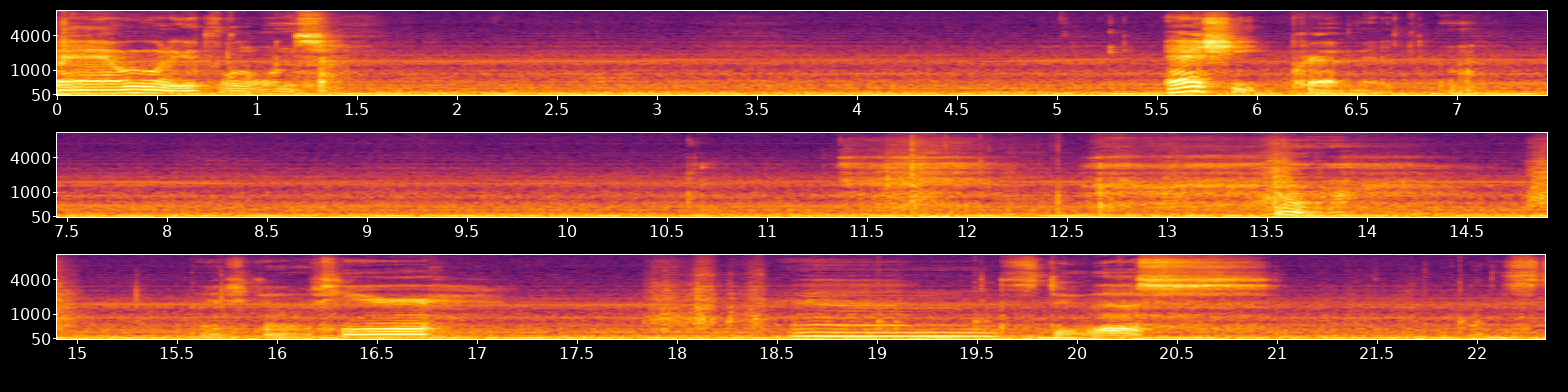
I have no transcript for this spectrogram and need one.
Yeah, we want to get the little ones. Ashy crab meat. There she comes here. And let's do this. Let's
